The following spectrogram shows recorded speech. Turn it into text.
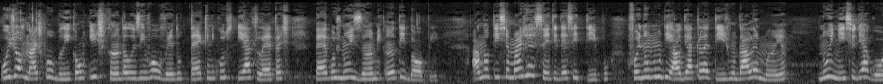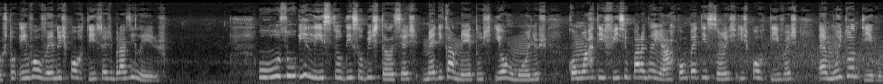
os jornais publicam escândalos envolvendo técnicos e atletas pegos no exame antidoping. A notícia mais recente desse tipo foi no Mundial de Atletismo da Alemanha, no início de agosto, envolvendo esportistas brasileiros. O uso ilícito de substâncias, medicamentos e hormônios como artifício para ganhar competições esportivas é muito antigo.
